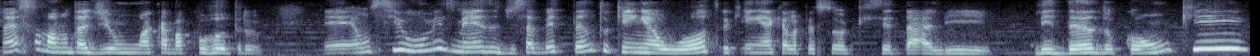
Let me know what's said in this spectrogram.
não é só uma vontade de um acabar com o outro. É um ciúmes mesmo, de saber tanto quem é o outro, quem é aquela pessoa que você tá ali lidando com, que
